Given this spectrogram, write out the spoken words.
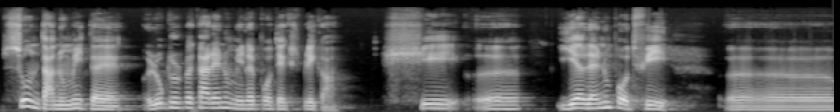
sunt anumite lucruri pe care nu mi le pot explica și uh, ele nu pot fi uh,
